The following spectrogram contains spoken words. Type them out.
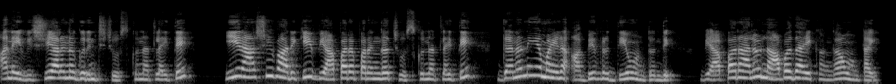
అనే విషయాలను గురించి చూసుకున్నట్లయితే ఈ రాశి వారికి వ్యాపారపరంగా చూసుకున్నట్లయితే గణనీయమైన అభివృద్ధి ఉంటుంది. వ్యాపారాలు లాభదాయకంగా ఉంటాయి.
